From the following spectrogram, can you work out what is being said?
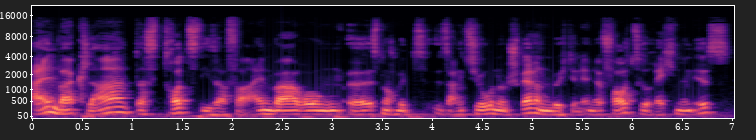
Allen war klar, dass trotz dieser Vereinbarung äh, es noch mit Sanktionen und Sperren durch den NFV zu rechnen ist.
